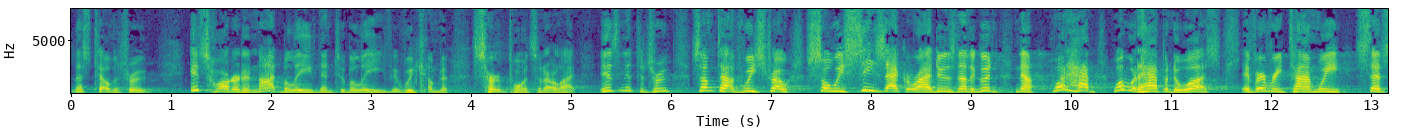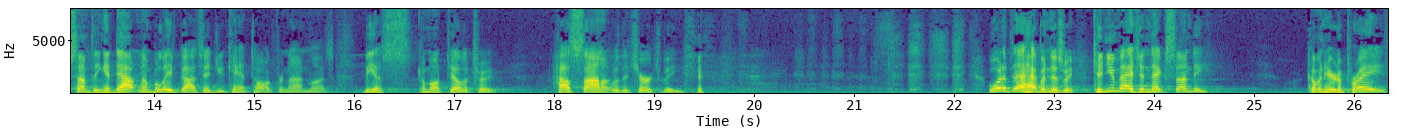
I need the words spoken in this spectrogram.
let's tell the truth, it's harder to not believe than to believe if we come to certain points in our life. Isn't it the truth? Sometimes we struggle. So we see Zechariah do this. Now, the good, now, what, hap- what would happen to us if every time we said something in doubt and unbelief, God said, You can't talk for nine months? Be a, come on, tell the truth. How silent would the church be? what if that happened this week? Can you imagine next Sunday? Coming here to praise?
